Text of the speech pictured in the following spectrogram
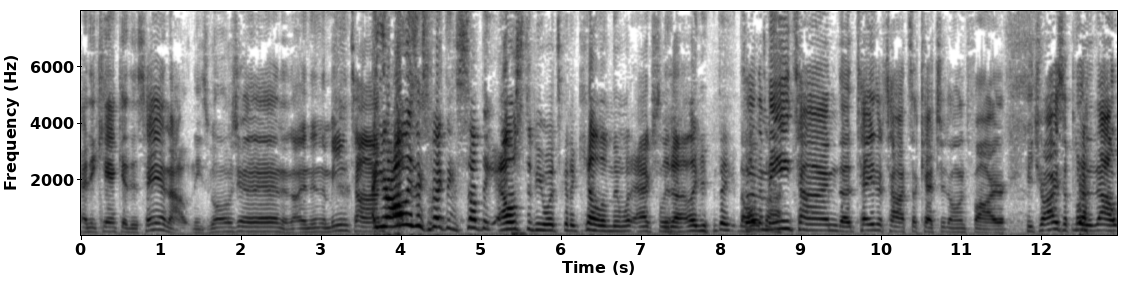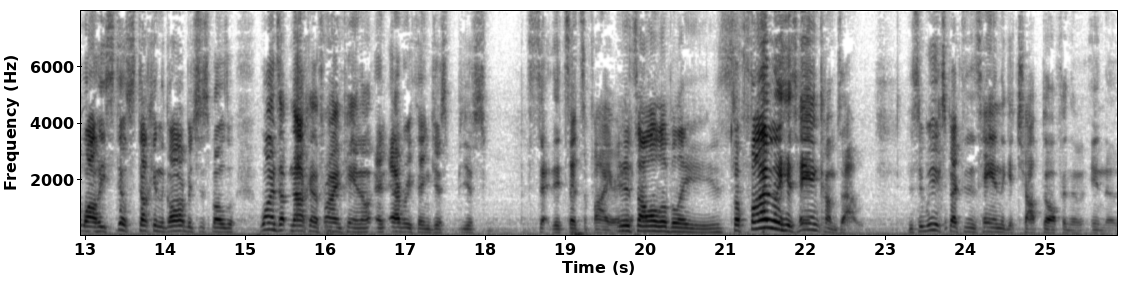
and he can't get his hand out, and he's going, and, and in the meantime, And you're always expecting something else to be what's going to kill him than what actually does. Like you think the So in the time. meantime, the tater tots are catching on fire. He tries to put Yeah. it out while he's still stuck in the garbage disposal. Winds up knocking the frying pan out, and everything just just set, it sets a fire. It's it. all ablaze. So finally, his hand comes out. You see, we expected his hand to get chopped off in the in the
